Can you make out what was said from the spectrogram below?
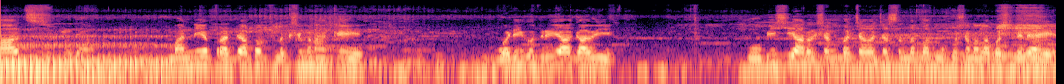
आज माननीय प्राध्यापक लक्ष्मण हाके वडीगोद्री या गावी ओबीसी आरक्षण बचावाच्या संदर्भात उपोषणाला बसलेले आहेत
